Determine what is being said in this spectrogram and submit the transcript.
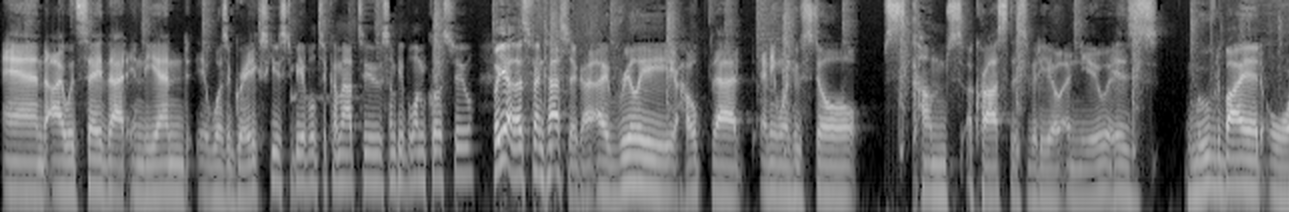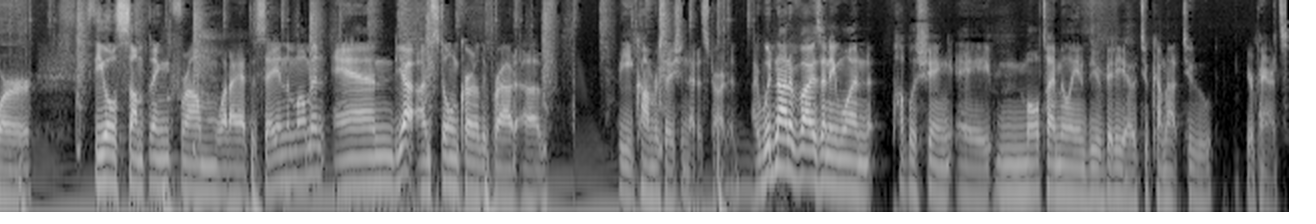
And I would say that in the end, it was a great excuse to be able to come out to some people I'm close to. But yeah, that's fantastic. I, I really hope that anyone who still comes across this video anew is moved by it or feels something from what I had to say in the moment. And yeah, I'm still incredibly proud of the conversation that it started. I would not advise anyone publishing a multi-million view video to come out to your parents.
